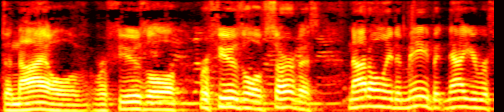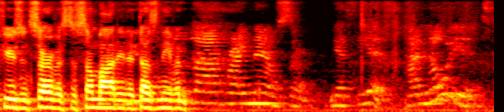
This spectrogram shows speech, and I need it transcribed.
Denial of refusal refusal of service. Not only to me, but now you're refusing service to somebody that doesn't You're even Live right now, sir. Yes, he is. I know he is.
